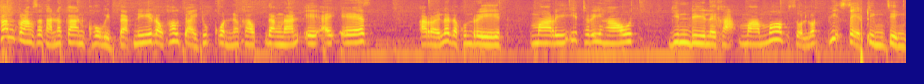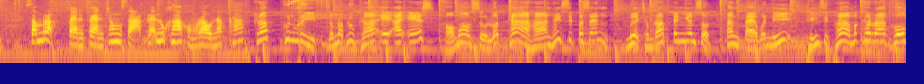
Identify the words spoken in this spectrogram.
ท่ามกลางสถานการณ์โควิดแบบนี้เราเข้าใจทุกคนนะคะ ดังนั้น AIS อร่อยเลิศกับคุณรีดมารีอิตรีเฮาส์ยินดีเลยค่ะ มามอบส่วนลดพิเศษจริง ๆ สำหรับแฟนๆช่อง 3 และลูกค้าของเรานะคะ ครับ คุณรีดสำหรับลูกค้า AIS ขอมอบส่วนลดค่าอาหารให้ 10%เมื่อชำระเป็นเงินสด ตั้งแต่วันนี้ถึง 15 มกราคม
